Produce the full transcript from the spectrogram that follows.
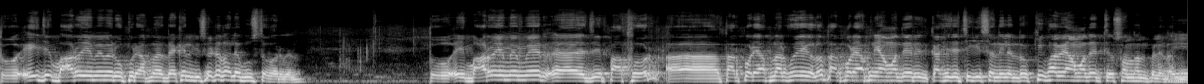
তো এই যে বারো এম এম এর ওপরে আপনারা দেখেন বিষয়টা তাহলে বুঝতে পারবেন। তো এই বারো এম এম এর যে পাথর তারপরে আপনার হয়ে গেল তারপরে আপনি আমাদের কাছে যে চিকিৎসা নিলেন তো কীভাবে আমাদের সন্ধান পেলেন আমি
